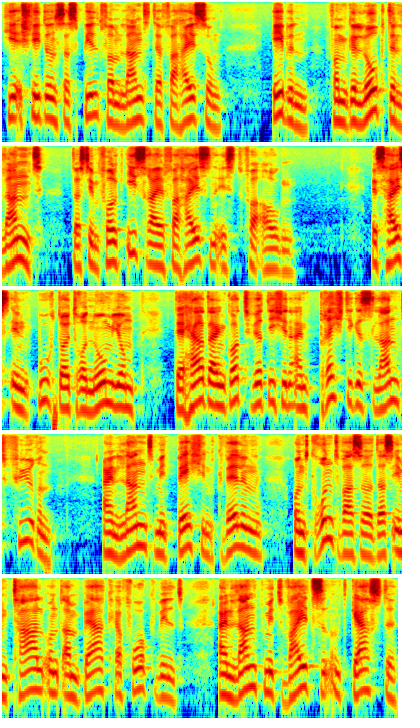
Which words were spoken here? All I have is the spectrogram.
hier steht uns das Bild vom Land der Verheißung, eben vom gelobten Land, das dem Volk Israel verheißen ist, vor Augen. Es heißt in Buch Deuteronomium, der Herr dein Gott wird dich in ein prächtiges Land führen, ein Land mit Bächen, Quellen und Grundwasser, das im Tal und am Berg hervorquillt, ein Land mit Weizen und Gerste,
